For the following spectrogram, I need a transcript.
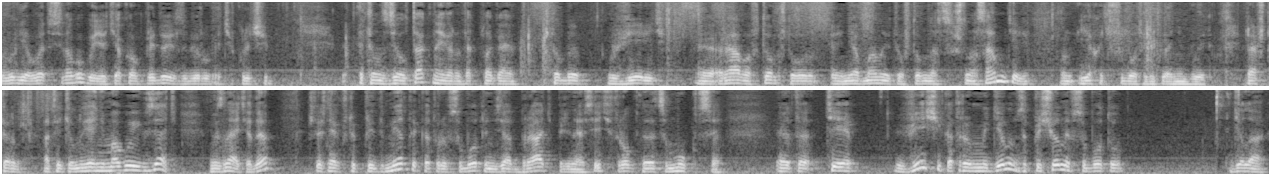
вы где, в эту синагогу идете, я к вам приду и заберу эти ключи. Это он сделал так, наверное, так полагаю, чтобы уверить э, Рава в том, что он э, не обманывает его в том, что на самом деле он ехать в субботу никуда не будет. Рав Штерн ответил, ну я не могу их взять. Вы знаете, да, что есть некоторые предметы, которые в субботу нельзя брать, переносить, трогать, называется мукция. Это те вещи, которые мы делаем, запрещенные в субботу дела,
